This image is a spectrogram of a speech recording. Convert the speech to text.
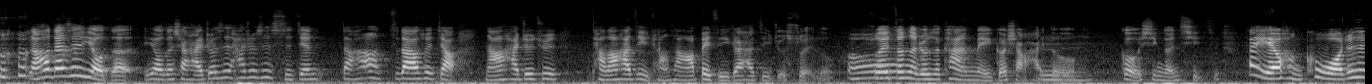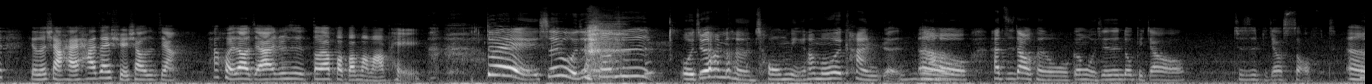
然后，但是有的有的小孩就是他就是时间到，他知道要睡觉，然后他就去躺到他自己床上，然后被子一盖，他自己就睡了。哦，所以真的就是看每一个小孩的个性跟气质，但也有很酷哦，就是有的小孩他在学校是这样，他回到家就是都要爸爸妈妈陪。对，所以我就说就是。我觉得他们很聪明，他们会看人，然后他知道可能我跟我先生都比较，就是比较 soft，嗯，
